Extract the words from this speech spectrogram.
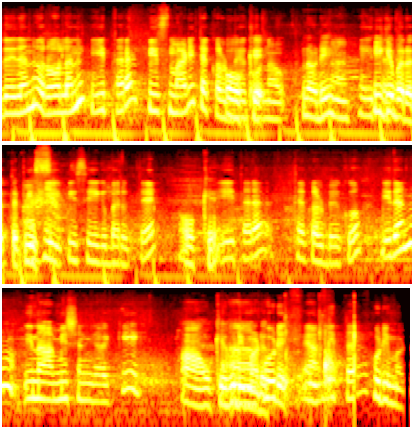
ಇದನ್ನು ರೋಲನ್ನು ಈ ತರ ಪೀಸ್ ಮಾಡಿ ತಕೊಳ್ಬೇಕು Okay. ನಾವು ನೋಡಿ, ಹಾ, ಈ ಹೀಗೆ ತರ. ಬರುತ್ತೆ ಹಾ, piece. ಹೀಗೆ ಪೀಸ್ ಹೀಗೆ ಬರುತ್ತೆ ಓಕೆ ಈ ತರ ತಕೊಳ್ಬೇಕು ಇದನ್ನು ಇನ್ನು ಆ ಮಿಷನ್ಗೆ ಹಾಕಿ ಹಾ ಓಕೆ ಹುಡಿ ಮಾಡಿ ಹುಡಿ ಆ, ಈ ತರ ಹುಡಿ ಮಾಡಿ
